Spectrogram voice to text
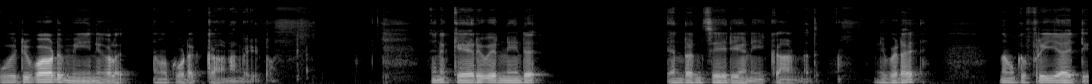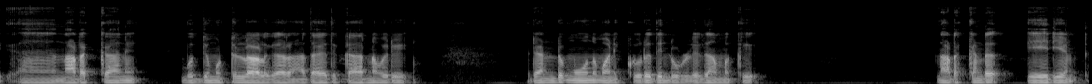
ഒരുപാട് മീനുകൾ നമുക്കിവിടെ കാണാൻ കഴിയും. അങ്ങനെ കയറി വരുന്നതിന്റെ എൻട്രൻസ് ഏരിയയാണ് ഈ കാണുന്നത്. ഇവിടെ നമുക്ക് ഫ്രീ ആയിട്ട് നടക്കാൻ ബുദ്ധിമുട്ടുള്ള ആളുകൾ അതായത് കാരണം ഒരു രണ്ട് മൂന്ന് മണിക്കൂർ ഇതിന്റെ ഉള്ളിൽ നമുക്ക് നടക്കേണ്ട ഏരിയ ഉണ്ട്.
